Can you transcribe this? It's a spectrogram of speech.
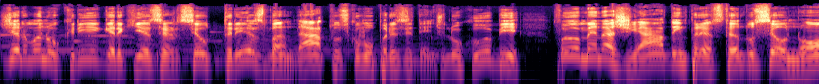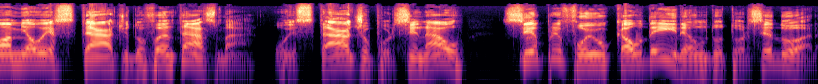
Germano Krieger, que exerceu três mandatos como presidente do clube, foi homenageado emprestando seu nome ao Estádio do Fantasma. O estádio, por sinal, sempre foi o caldeirão do torcedor.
